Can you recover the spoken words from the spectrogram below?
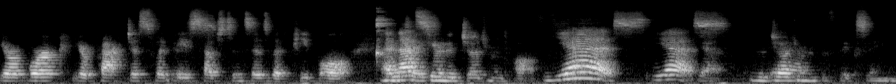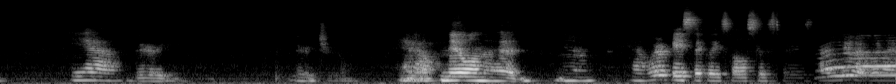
your work, your practice with these substances, with people. And, And that's- taking the judgment off. Yes, yes. The Yeah. judgment, the fixing. Yeah. Very, very true. Yeah. Nail on the head. Yeah. Yeah, we're basically soul sisters. I knew it when I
